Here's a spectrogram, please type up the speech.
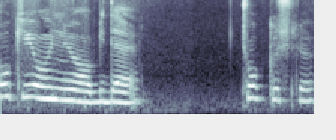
Çok iyi oynuyor bir de. Çok güçlü.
